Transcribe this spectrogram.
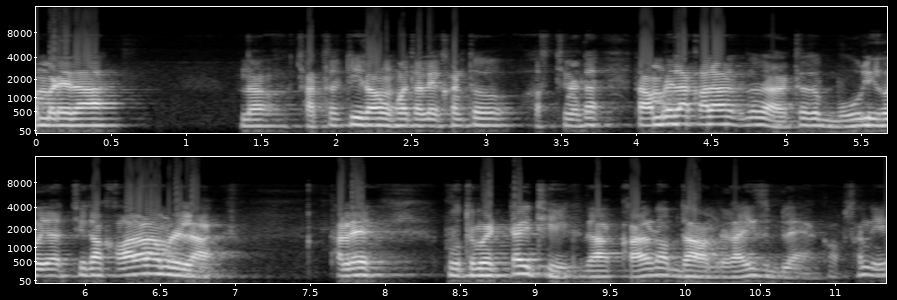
umbrella না ছাতাটি রং হয় তাহলে এখানে তো আসছে না। এটা আমব্রেলা কালার না এটা তো ভুলই হয়ে যাচ্ছে। দ্য কালার আমব্রেলা তাহলে প্রথমেরটাই ঠিক। The colour of the umbrella is black option A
